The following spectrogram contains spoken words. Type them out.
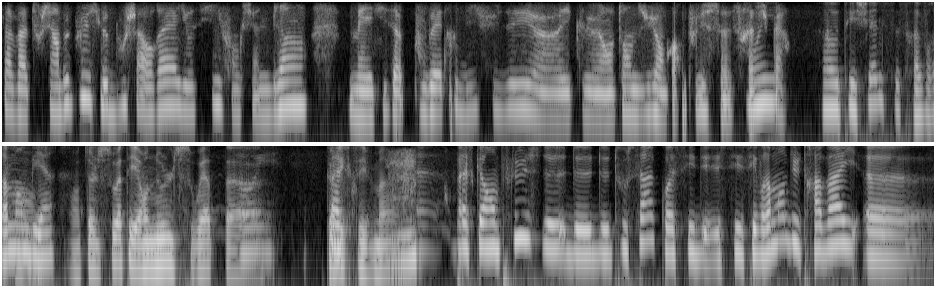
ça va toucher un peu plus. Le bouche à oreille aussi fonctionne bien, mais si ça pouvait être diffusé euh, et que entendu encore plus, ce serait Oui. super. À haute échelle, ce serait vraiment On- bien. On te le souhaite et on nous le souhaite euh, Oui. Parce- collectivement. Parce qu'en plus de, de- de tout ça, quoi, c'est c'est- c'est vraiment du travail. euh,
